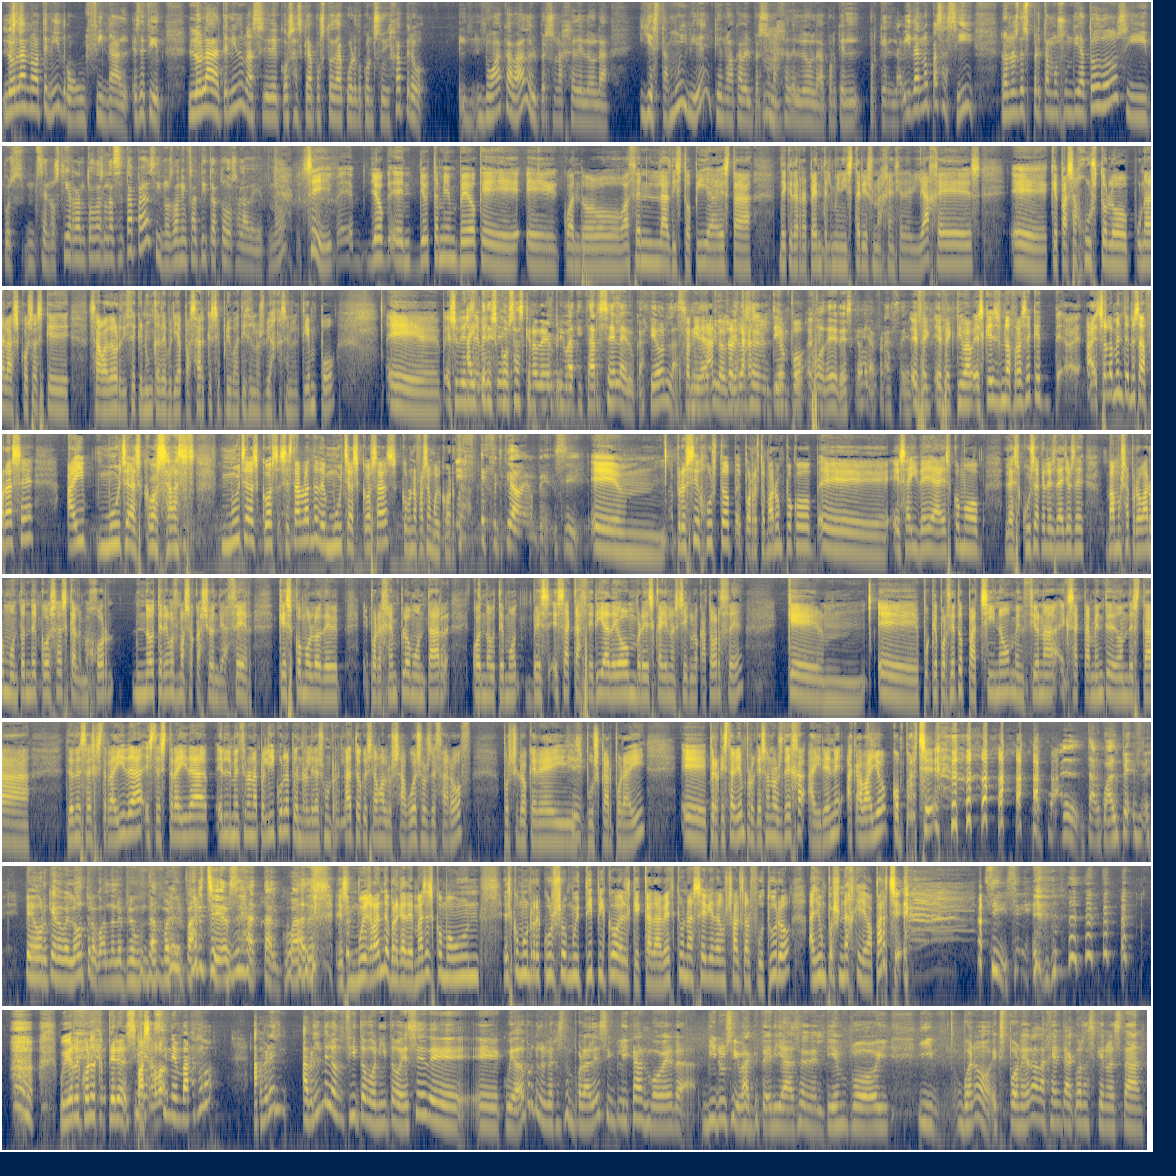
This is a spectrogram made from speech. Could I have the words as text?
Lola no ha tenido un final, es decir, Lola ha tenido una serie de cosas que ha puesto de acuerdo con su hija, pero no ha acabado el personaje de Lola. Y está muy bien que no acabe el personaje de Lola, porque, el- porque en la vida no pasa así. No nos despertamos un día todos y pues se nos cierran todas las etapas y nos da un infartito a todos a la vez, ¿no? Sí, eh, yo, eh, yo también veo que eh, cuando hacen la distopía esta de que de repente el ministerio es una agencia de viajes, eh, que pasa justo lo, una de las cosas que Salvador dice que nunca debería pasar, que se privaticen los viajes en el tiempo. Eh, Hay tres cosas que no deben privatizarse, la educación, la sanidad, y los, viajes, en el tiempo. Joder, es que vaya frase. Efe- efectivamente, es que es una frase que eh, solamente en esa frase hay muchas cosas, muchas cosas. Se está hablando de muchas cosas con una frase muy corta. Efectivamente, sí. Eh, pero sí, justo por retomar un poco eh, esa idea, es como la excusa que les da a ellos de vamos a probar un montón de cosas que a lo mejor no tenemos más ocasión de hacer, que es como lo de, eh, por ejemplo, montar cuando te ves esa cacería de hombres que hay en el siglo XIV, que, mm, eh, porque por cierto Pacino menciona exactamente de dónde está de dónde está extraída. Está extraída, él menciona una película, pero en realidad es un relato que se llama Los sabuesos de Zarov, por si lo queréis Sí. buscar por ahí. Eh, pero que está bien porque eso nos deja a Irene a caballo con parche. Tal cual, tal cual, pe- peor quedó el otro cuando le preguntan por el parche, o sea, tal cual. es muy grande porque además es como un es como un recurso muy típico el que cada vez que una serie da un salto al futuro hay un personaje que lleva parche. Sí, sí. Pues Yo recuerdo que Pero sin, pasaba sin embargo, abre el, abre el meloncito bonito ese de eh, cuidado porque los viajes temporales implican mover a virus y bacterias en el tiempo y, y, bueno, exponer a la gente a cosas que no están.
